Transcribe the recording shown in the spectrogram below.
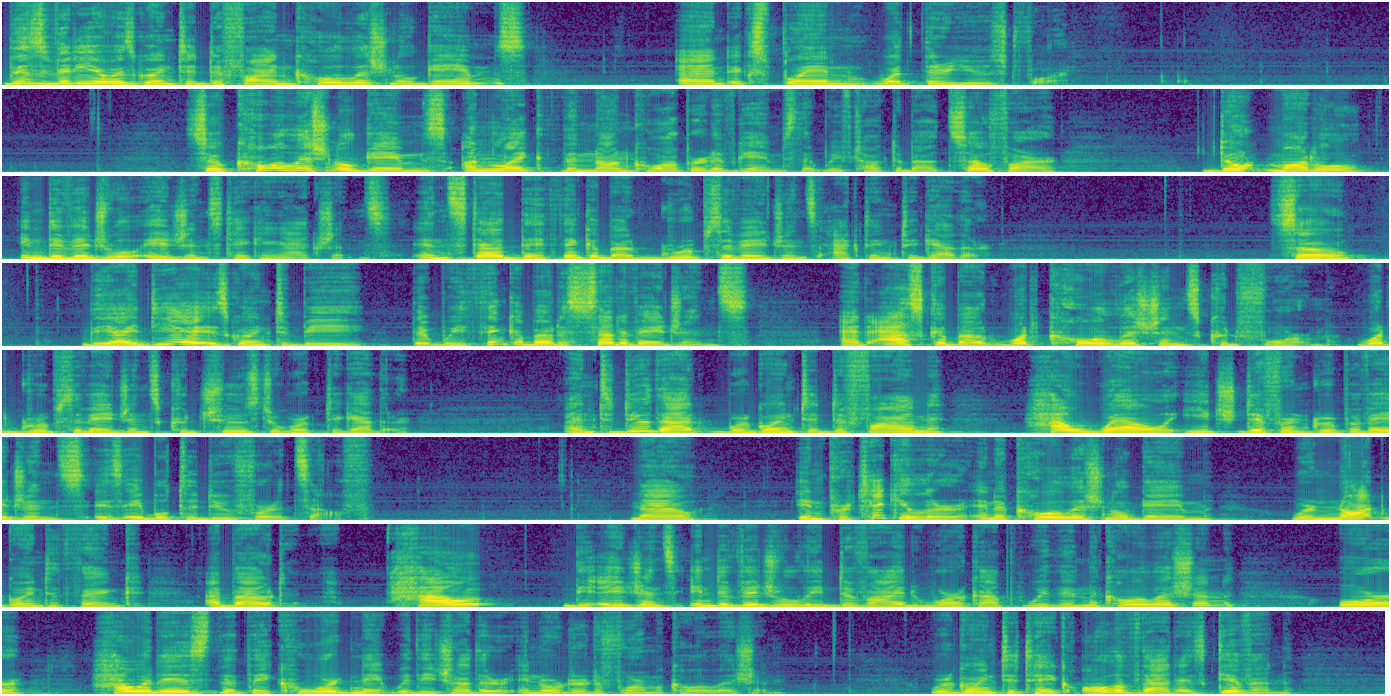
This video is going to define coalitional games and explain what they're used for. So coalitional games, unlike the non-cooperative games that we've talked about so far, don't model individual agents taking actions. Instead, they think about groups of agents acting together. So the idea is going to be that we think about a set of agents and ask about what coalitions could form, what groups of agents could choose to work together. And to do that, we're going to define how well each different group of agents is able to do for itself. Now, in particular, in a coalitional game, we're not going to think about how the agents individually divide work up within the coalition or how it is that they coordinate with each other in order to form a coalition. We're going to take all of that as given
